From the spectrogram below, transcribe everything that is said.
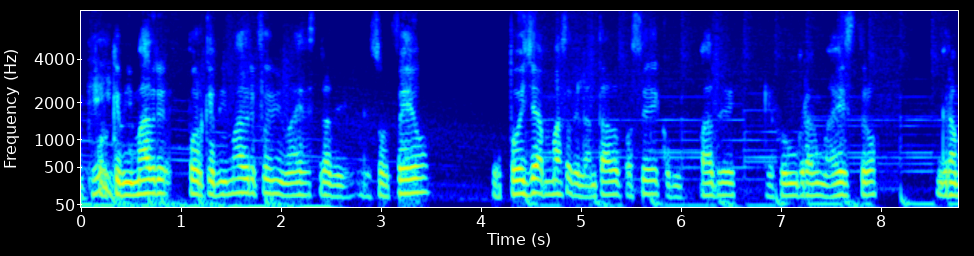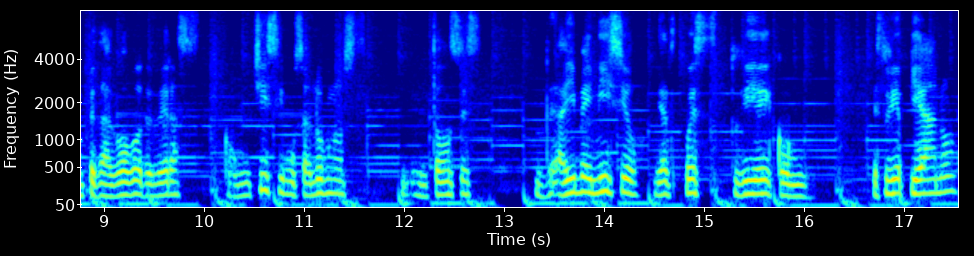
okay. porque mi madre, porque mi madre fue mi maestra de, de, solfeo. Después ya más adelantado pasé con mi padre, que fue un gran maestro, un gran pedagogo de veras, con muchísimos alumnos. Entonces, de ahí me inicio. Ya después estudié con, estudié piano,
